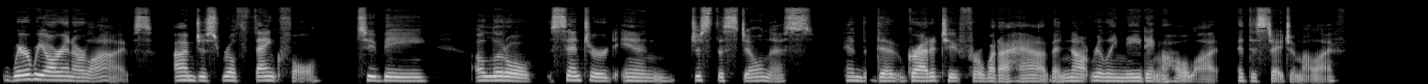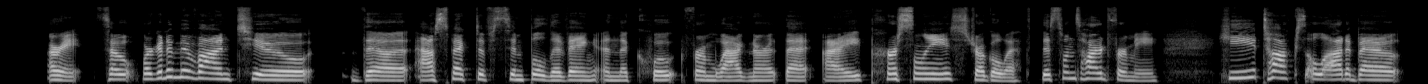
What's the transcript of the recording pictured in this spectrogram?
where we are in our lives. I'm just real thankful to be a little centered in just the stillness and the gratitude for what I have and not really needing a whole lot at this stage in my life. All right. So we're going to move on to the aspect of simple living and the quote from Wagner that I personally struggle with. This one's hard for me. He talks a lot about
